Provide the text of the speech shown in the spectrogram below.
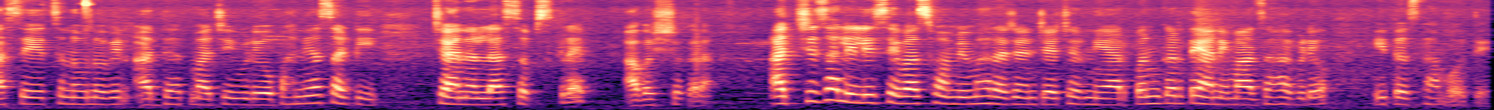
असेच नवनवीन अध्यात्माचे व्हिडिओ पाहण्यासाठी चॅनलला सबस्क्राईब अवश्य करा. आजची झालेली सेवा स्वामी महाराजांच्या चरणी अर्पण करते आणि माझा हा व्हिडिओ इथंच थांबवते.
